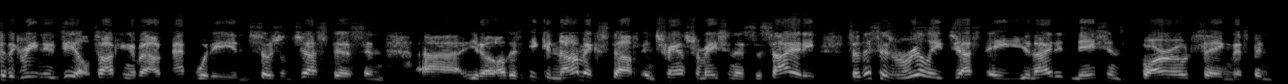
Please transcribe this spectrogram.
to the Green New Deal, talking about equity and social justice and, uh, you know, all this economic stuff and transformation of society. So this is really just a United Nations borrowed thing that's been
